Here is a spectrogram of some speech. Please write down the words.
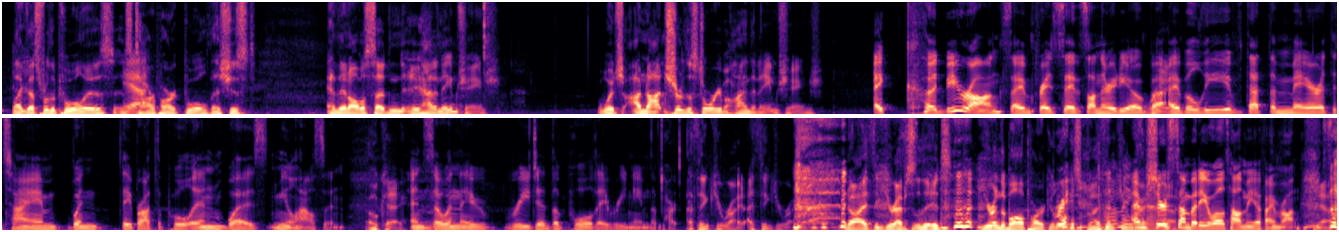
Like that's where the pool is. It's Yeah. Tower Park Pool. That's just, and then all of a sudden it had a name change, which I'm not sure the story behind the name change. I could be wrong, so I'm afraid to say this on the radio, but Right. I believe that the mayor at the time when they brought the pool in was Mulehausen. Okay. And so hmm. when they redid the pool, they renamed the park. I think you're right. I think you're right. no, I think you're absolutely. It's you're in the ballpark at least, but I think That you're right. I'm sure yeah. somebody will tell me if I'm wrong. Yeah.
